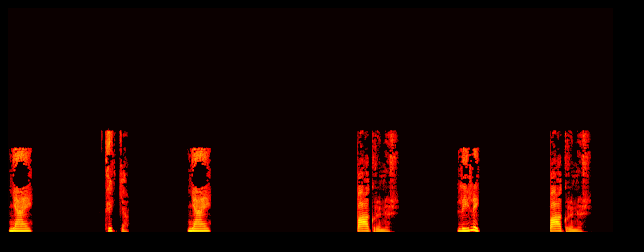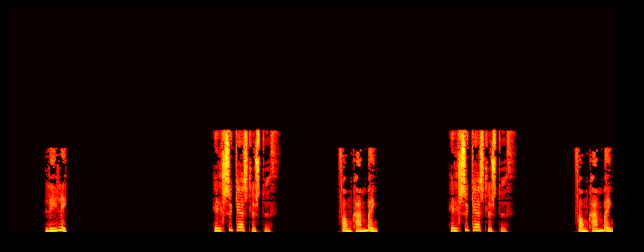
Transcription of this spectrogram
Nhai. Tyggja. Nhai. Bakgrunnur. Lý lịch. Bakgrunnur. Lý lịch. Heilsugæslustöð. Phòng khám bệnh. Heilsugæslustöð. Phòng khám bệnh.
